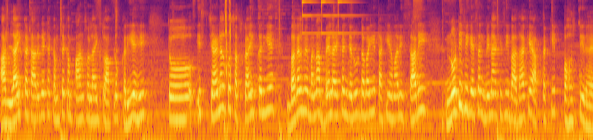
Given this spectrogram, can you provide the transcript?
आज लाइक का टारगेट है, कम से कम 500 लाइक तो आप लोग करिए ही। तो इस चैनल को सब्सक्राइब करिए, बगल में बना बेल आइकन ज़रूर दबाइए ताकि हमारी सारी नोटिफिकेशन बिना किसी बाधा के आप तक की पहुँचती रहे।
